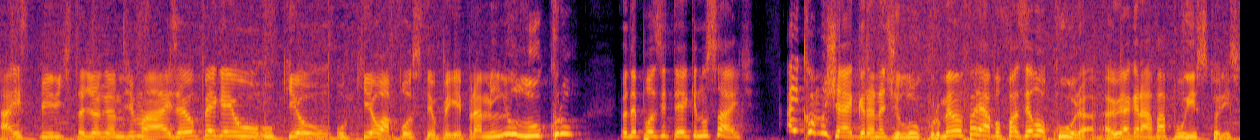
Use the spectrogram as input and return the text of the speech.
A Spirit tá jogando demais. Aí eu peguei o, o, que, eu, o que eu apostei, eu peguei pra mim e o lucro eu depositei aqui no site. Aí, como já é grana de lucro mesmo, eu falei, ah, vou fazer loucura. Aí eu ia gravar pro Stories.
